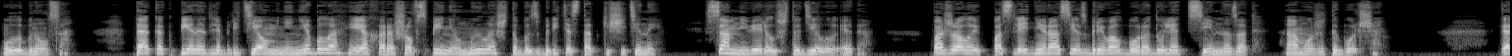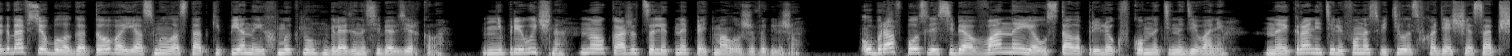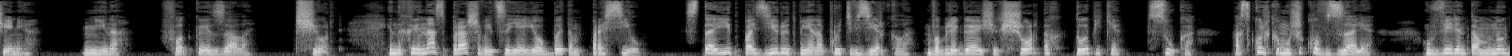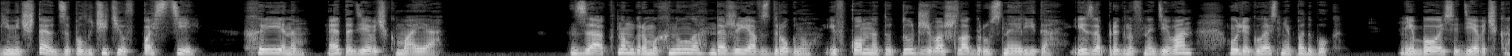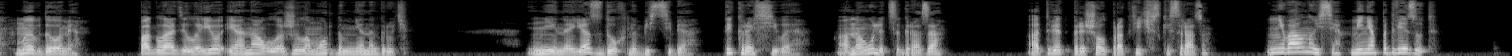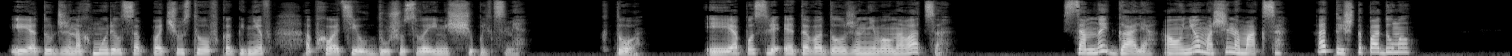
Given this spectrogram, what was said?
Улыбнулся. Так как пены для бритья у меня не было, я хорошо вспенил мыло, чтобы сбрить остатки щетины. Сам не верил, что делаю это. Пожалуй, последний раз я сбривал бороду лет семь назад, а может и больше. Когда все было готово, я смыл остатки пены и хмыкнул, глядя на себя в зеркало. Непривычно, но, кажется, лет на пять моложе выгляжу. Убрав после себя в ванной, я устало прилег в комнате на диване. На экране телефона светилось входящее сообщение. Нина. Фотка из зала. Черт. И нахрена, спрашивается, я ее об этом просил? Стоит, позирует меня напротив зеркала. В облегающих шортах, топике. Сука. А сколько мужиков в зале? Уверен, там многие мечтают заполучить ее в постель. Хреном, эта девочка моя. За окном громыхнуло, даже я вздрогнул, и в комнату тут же вошла грустная Рита и, запрыгнув на диван, улеглась мне под бок. «Не бойся, девочка, мы в доме». Погладил ее, и она уложила морду мне на грудь. «Нина, я сдохну без тебя. Ты красивая. А на улице гроза». Ответ пришел практически сразу. «Не волнуйся, меня подвезут». И я тут же нахмурился, почувствовав, как гнев обхватил душу своими щупальцами. «Кто? И я после этого должен не волноваться?» «Со мной Галя, а у нее машина Макса. А ты что подумал?»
